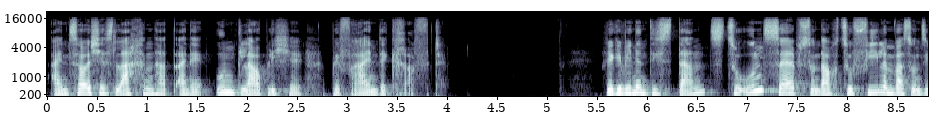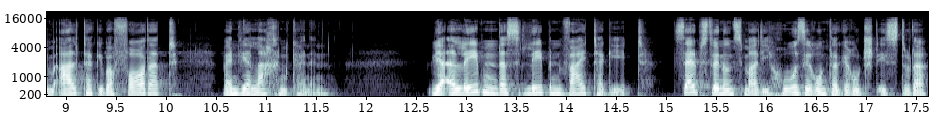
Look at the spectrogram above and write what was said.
Ein solches Lachen hat eine unglaubliche, befreiende Kraft. Wir gewinnen Distanz zu uns selbst und auch zu vielem, was uns im Alltag überfordert, wenn wir lachen können. Wir erleben, dass Leben weitergeht, selbst wenn uns mal die Hose runtergerutscht ist oder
